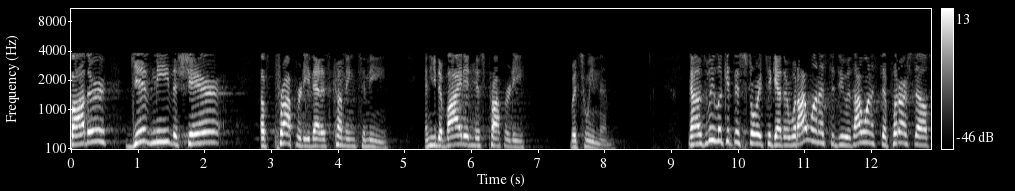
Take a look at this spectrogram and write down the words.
Father, give me the share of property that is coming to me. And he divided his property between them. Now, as we look at this story together, what I want us to do is I want us to put ourselves,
